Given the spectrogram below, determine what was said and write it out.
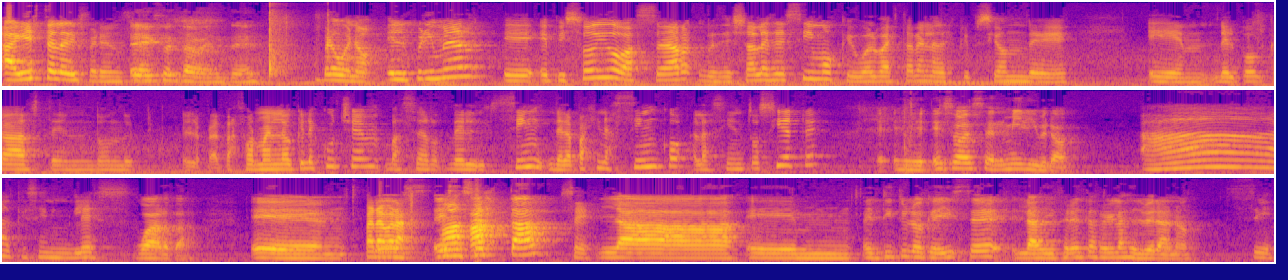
ahí está la diferencia. Exactamente. Pero bueno, el primer eh, episodio va a ser, desde ya les decimos, que igual va a estar en la descripción de, eh, del podcast, en donde la plataforma en la que lo escuchen, va a ser del de la página 5 a la 107. Eh, eso es en mi libro. Ah, que es en inglés. Guarda. Eh, Para, para, es, es vamos a hacer- hasta Sí. la, eh, el título que dice las diferentes reglas del verano. Sí.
